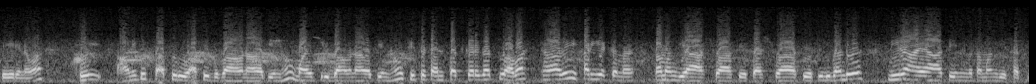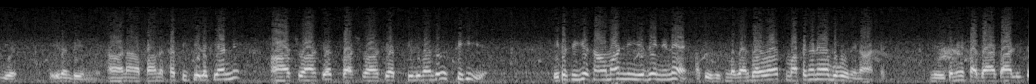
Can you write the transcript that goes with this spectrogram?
තේරෙනවා කොයි අනිකුත් අතුරු අපේ භාවනාවකින් හෝ මෛත්‍රී භාවනාවකින් හෝ සිත තැන්පත් කරගත්තු අවස්ථාවේ හරියටම තමන්ගේ ආශ්වාසය ප්‍රශ්වාසය පිළිබඳව નિરાයාසින්ම තමන්ගේ සතිය ඉරෙන්නේ. ආනාපාන සති කියලා කියන්නේ ආශ්වාසයත් ප්‍රශ්වාසයත් පිළිබඳව සිහිය. ඒක සිහිය සාමාන්‍යයෙන් යෙදෙන්නේ නැහැ. අපි හුස්ම ගන්න බවත් මතක නැහැ බොහෝ දිනාට. මේක මේ සදාකාලික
